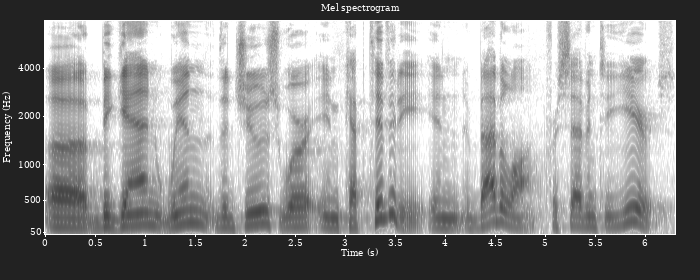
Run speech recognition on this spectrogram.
uh, began when the Jews were in captivity in Babylon for 70 years.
